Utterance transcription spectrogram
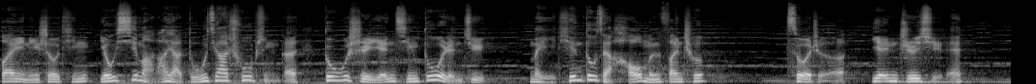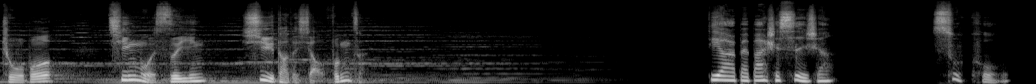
欢迎您收听由喜马拉雅独家出品的都市言情多人剧《每天都在豪门翻车》，作者：胭脂雪，主播：清墨思音，絮叨的小疯子。第二百八十四章，诉苦。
